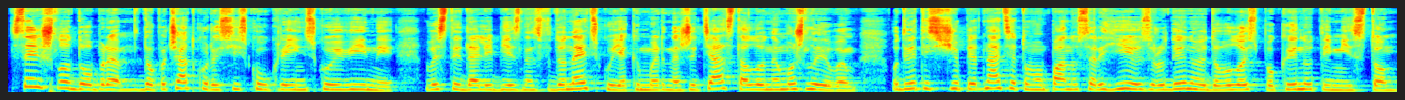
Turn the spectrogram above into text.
Все йшло добре до початку російсько-української війни. Вести далі бізнес в Донецьку, як і мирне життя, стало неможливим. У 2015-му пану Сергію з родиною довелось покинути місто.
